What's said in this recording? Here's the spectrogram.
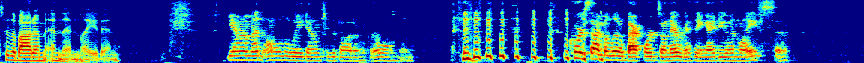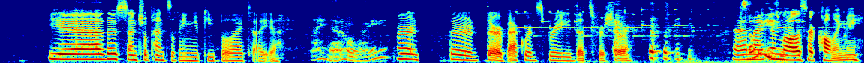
to the bottom and then lay it in. Yeah, I went all the way down to the bottom. girl. then. of course, I'm a little backwards on everything I do in life, so. Yeah, those central Pennsylvania people, I tell you. I know, right? They're they're they're a backwards breed, that's for sure. and my in-laws are calling me.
